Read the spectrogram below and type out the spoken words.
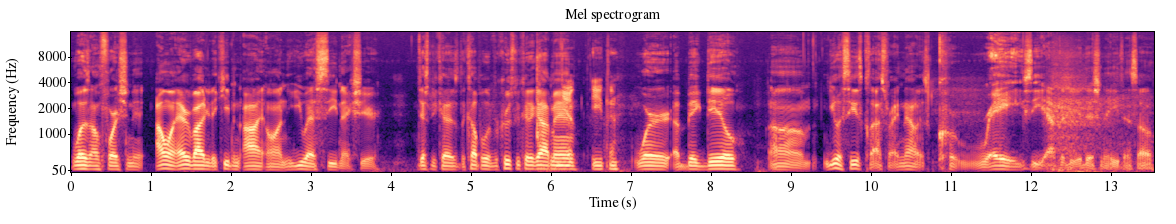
was unfortunate. I want everybody to keep an eye on USC next year, just because the couple of recruits we could have got, man Ethan. were a big deal. Um, USC's class right now is crazy after the addition of Ethan. So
